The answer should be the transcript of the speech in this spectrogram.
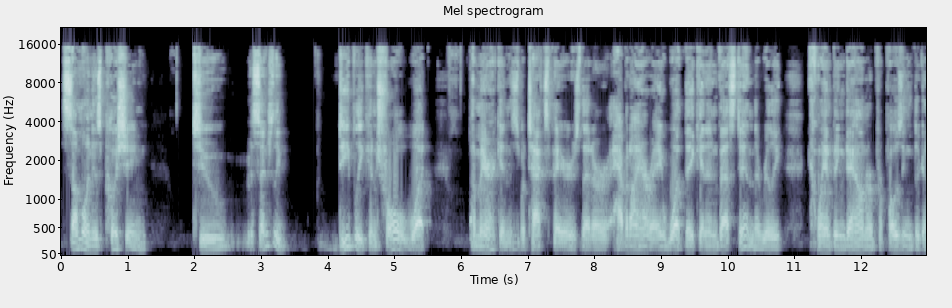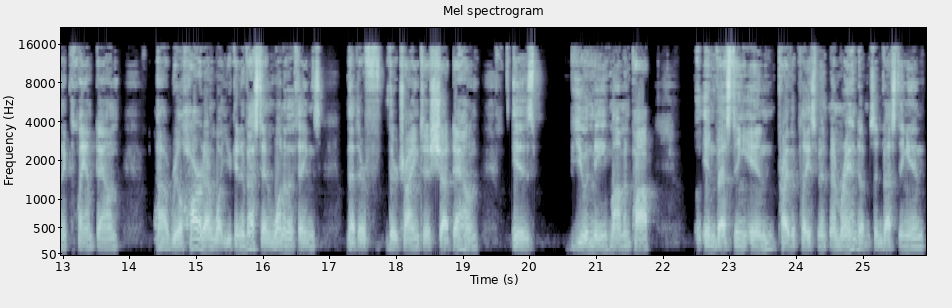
someone is pushing to essentially deeply control what Americans, what taxpayers that are have an IRA, what they can invest in. They're really clamping down or proposing they're going to clamp down uh, real hard on what you can invest in. One of the things that they're they're trying to shut down is you and me, mom and pop, investing in private placement memorandums, investing in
